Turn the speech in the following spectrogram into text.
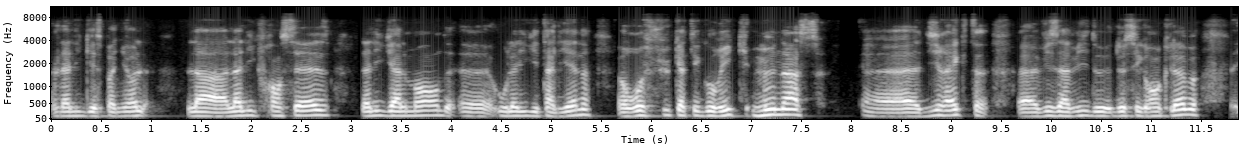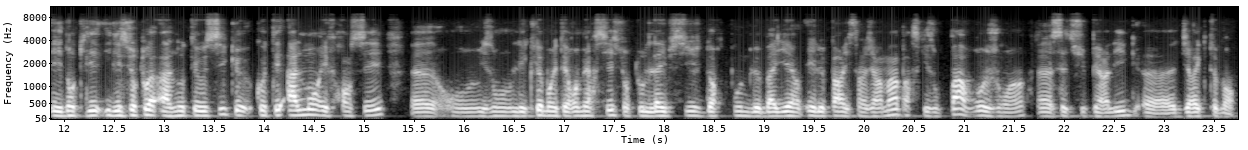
la Ligue espagnole, la, Ligue française, la Ligue allemande euh, ou la Ligue italienne. Refus catégorique, menace euh, directe euh, vis-à-vis de, ces grands clubs. Et donc, il est, surtout à noter aussi que côté allemand et français, ils ont, les clubs ont été remerciés, surtout le Leipzig, Dortmund, le Bayern et le Paris Saint-Germain, parce qu'ils n'ont pas rejoint cette Super League directement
